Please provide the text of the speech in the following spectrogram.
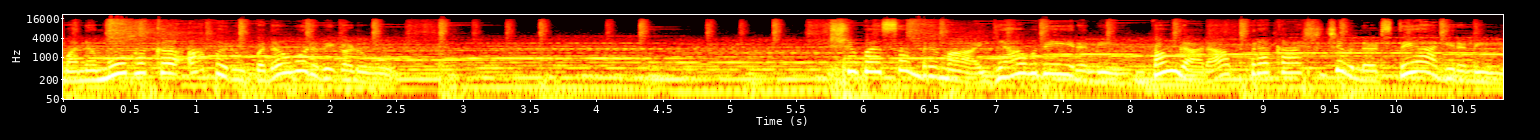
ಮನಮೋಹಕ ಅಪರೂಪದ ಒಡವೆಗಳು. ಶುಭ ಸಂಭ್ರಮ ಯಾವುದೇ ಇರಲಿ. ಬಂಗಾರ ಪ್ರಕಾಶ್ ಜುವೆಲರ್ಸ್ದೇ ಆಗಿರಲಿ.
